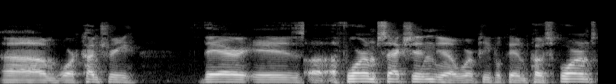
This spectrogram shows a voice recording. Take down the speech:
um, or country. There is a, a forum section, you know, where people can post forums.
